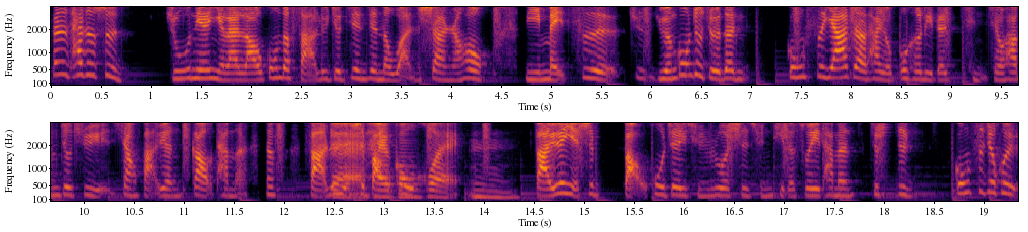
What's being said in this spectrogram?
但是它就是逐年以来劳工的法律就渐渐的完善，然后你每次就员工就觉得公司压榨他有不合理的请求，他们就去向法院告他们。那法律也是保护工会，嗯，法院也是保护这一群弱势群体的，所以他们就是公司就会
